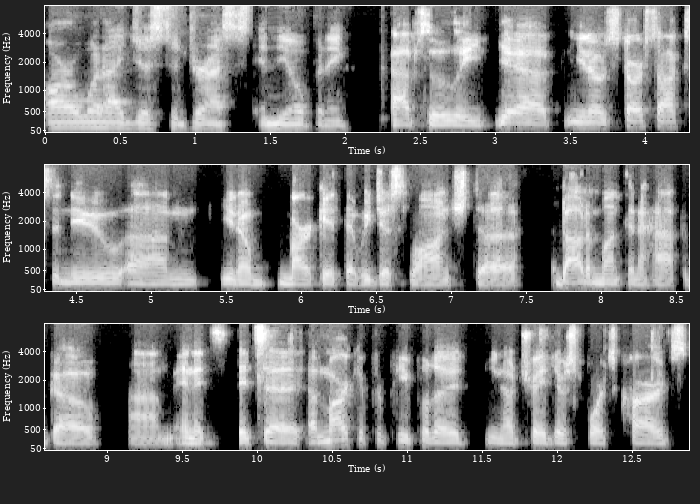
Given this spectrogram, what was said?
are what I just addressed in the opening. Absolutely. Yeah. You know, StarStock's the new, um, you know, market that we just launched uh, about a month and a half ago. Um, and it's, it's a, a, market for people to, you know, trade their sports cards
